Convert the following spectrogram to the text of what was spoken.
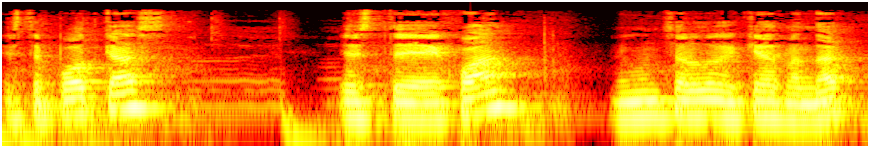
este podcast. Este, Juan, un saludo que quieras mandar.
